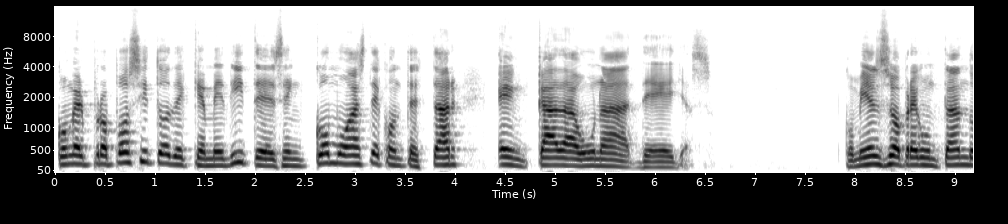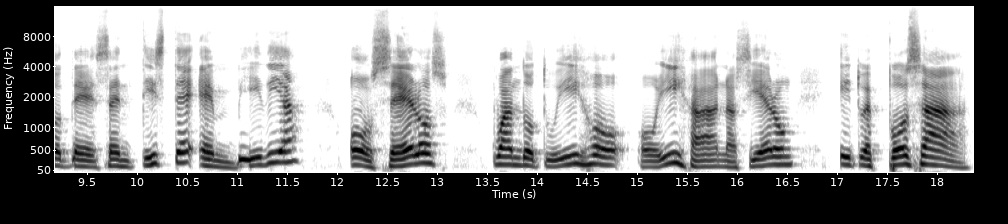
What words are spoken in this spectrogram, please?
con el propósito de que medites en cómo has de contestar en cada una de ellas. Comienzo preguntándote, ¿sentiste envidia o celos cuando tu hijo o hija nacieron y tu esposa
